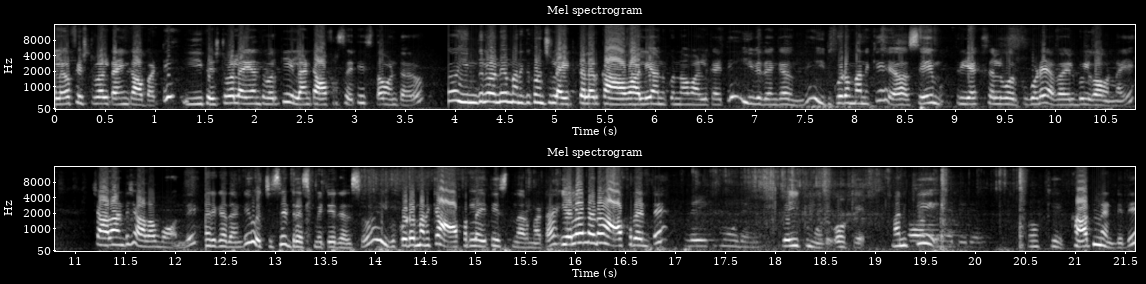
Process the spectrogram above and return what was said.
ఎలాగో ఫెస్టివల్ టైం కాబట్టి ఈ ఫెస్టివల్ అయ్యేంత వరకు ఇలాంటి ఆఫర్స్ అయితే ఇస్తూ ఉంటారు. సో ఇందులోనే మనకి కొంచెం లైట్ కలర్ కావాలి అనుకున్న వాళ్ళకైతే ఈ విధంగా ఉంది. ఇది కూడా మనకి సేమ్ త్రీ ఎక్స్ఎల్ వరకు కూడా అవైలబుల్గా ఉన్నాయి. చాలా అంటే చాలా బాగుంది. సరే కదండి వచ్చేసి డ్రెస్ మెటీరియల్స్. ఇవి కూడా మనకి ఆఫర్లు అయితే ఇస్తున్నారు అనమాట ఎలా మేడం ఆఫర్ అంటే? వెయ్యికి మూడు ఓకే. మనకి ఓకే కాటన్ అండి ఇది?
